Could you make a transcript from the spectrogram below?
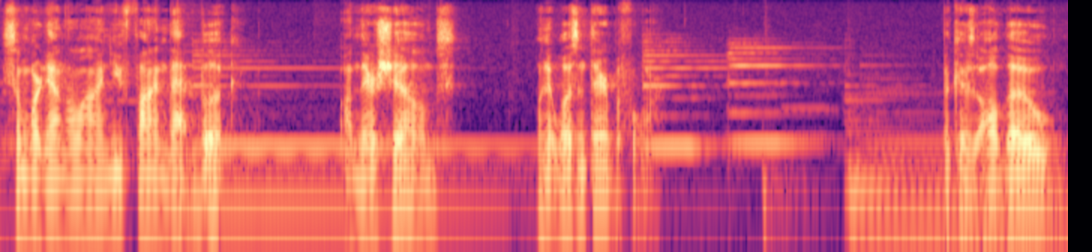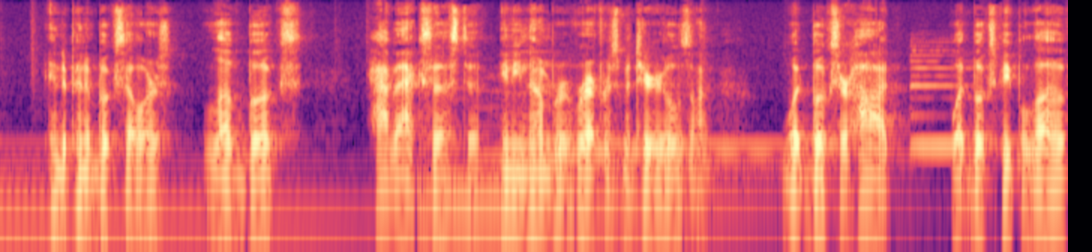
somewhere down the line you find that book on their shelves when it wasn't there before. Because although independent booksellers love books have access to any number of reference materials on what books are hot, what books people love.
